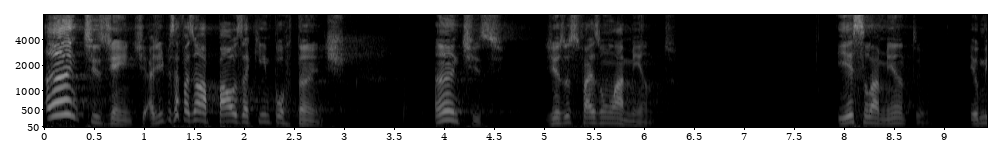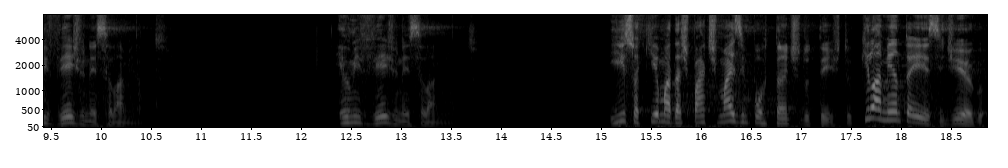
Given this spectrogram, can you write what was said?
Antes, gente, a gente precisa fazer uma pausa aqui importante. Antes, Jesus faz um lamento. E esse lamento, eu me vejo nesse lamento. Eu me vejo nesse lamento. E isso aqui é uma das partes mais importantes do texto. Que lamento é esse, Diego?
